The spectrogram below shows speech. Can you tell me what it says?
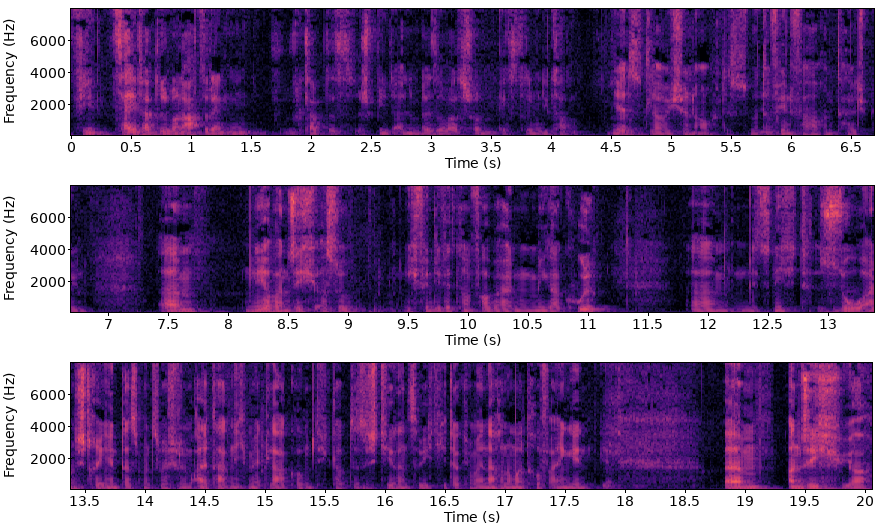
viel Zeit hat, darüber nachzudenken, ich glaube, das spielt einem bei sowas schon extrem in die Karten. Ja, das glaube ich schon auch. Das wird auf jeden Fall auch einen Teil spielen. Ähm, nee, aber an sich, also ich finde die Wettkampfvorbereitung mega cool. Ähm, jetzt nicht so anstrengend, dass man zum Beispiel im Alltag nicht mehr klarkommt. Ich glaube, das ist dir ganz wichtig, da können wir nachher nochmal drauf eingehen. Ja. Ähm, an sich, ja,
